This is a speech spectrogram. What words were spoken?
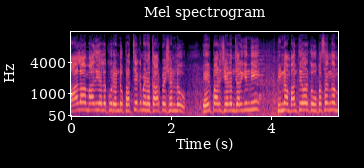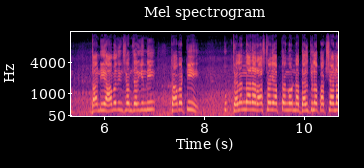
మాలా మాదిగలకు రెండు ప్రత్యేకమైన కార్పొరేషన్లు ఏర్పాటు చేయడం జరిగింది. నిన్న మంత్రివర్గ ఉపసంఘం దాన్ని ఆమోదించడం జరిగింది. కాబట్టి తెలంగాణ రాష్ట్ర వ్యాప్తంగా ఉన్న దళితుల పక్షాన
